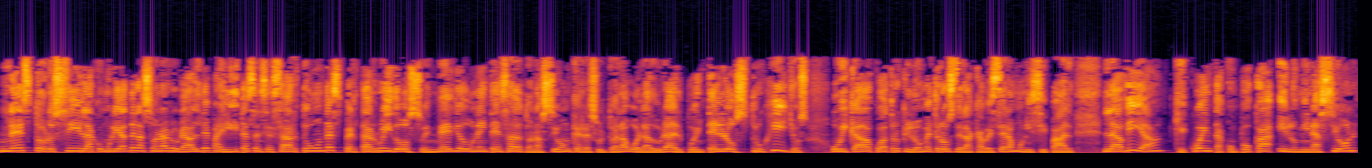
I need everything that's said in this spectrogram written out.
Néstor, sí, la comunidad de la zona rural de Pailitas en Cesar tuvo un despertar ruidoso en medio de una intensa detonación que resultó en la voladura del puente Los Trujillos, ubicado a cuatro kilómetros de la cabecera municipal. La vía, que cuenta con poca iluminación,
